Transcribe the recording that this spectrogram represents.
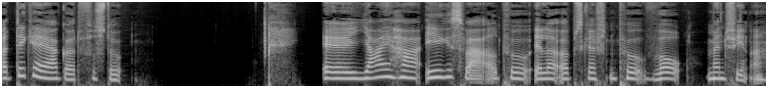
Og det kan jeg godt forstå. Øh, jeg har ikke svaret på, eller opskriften på, hvor man finder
